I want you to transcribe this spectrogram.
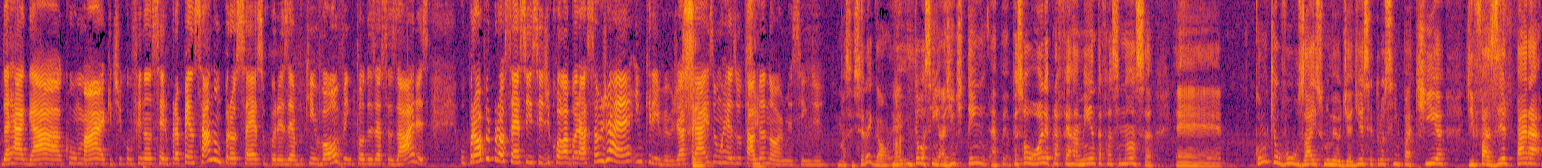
do RH, com o marketing, com o financeiro, para pensar num processo, por exemplo, que envolve todas essas áreas, o próprio processo em si de colaboração já é incrível, já Sim. traz um resultado Sim. enorme, assim, de... Nossa, isso é legal. Massa. É, então, assim, a gente tem. A pe- a pessoa olha para a ferramenta e fala assim: nossa, é, como que eu vou usar isso no meu dia a dia? Você trouxe empatia de fazer para,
